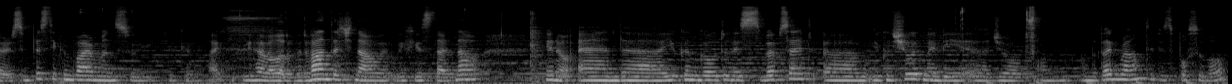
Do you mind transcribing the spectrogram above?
very simplistic environment. So you, you, can like you have a lot of advantage now if you start now, you know. And uh, you can go to this website. Um, you can show it maybe uh, Joel on on the background if it's possible.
